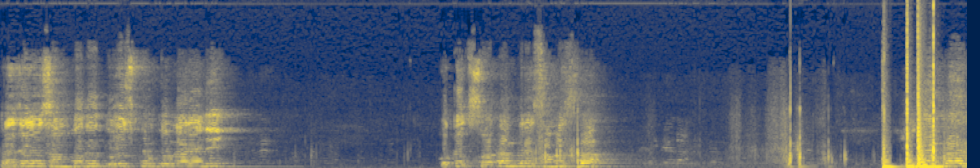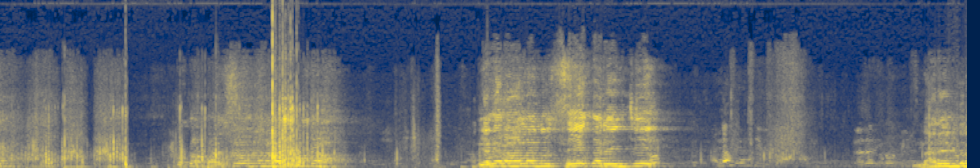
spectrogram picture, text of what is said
ప్రజల సంపద దోసుకుంటున్నారని ఒక స్వతంత్ర సంస్థ ఒక పరిశోధనాత్మక వివరాలను సేకరించి నరేంద్ర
